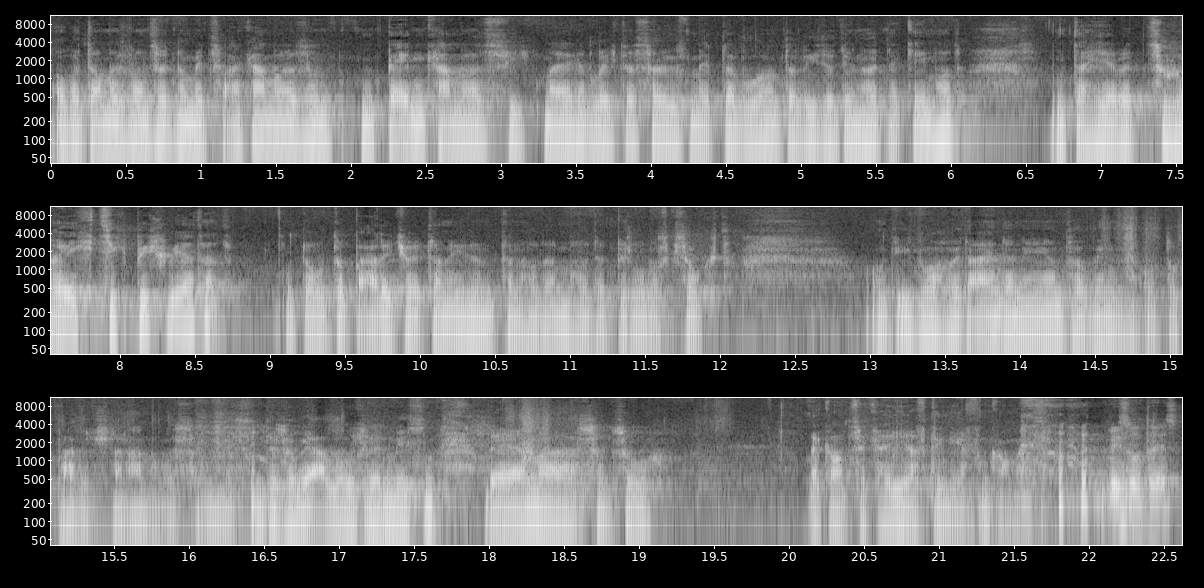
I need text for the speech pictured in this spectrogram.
Aber damals waren es halt nur mit zwei Kameras und mit beiden Kameras sieht man eigentlich, dass er 11 Meter war und der Wieser den halt nicht gegeben hat. Und der Herbert zu Recht sich beschwert hat. Und der Otto Baric halt dann nicht und dann hat er ihm halt ein bisschen was gesagt. Und ich war halt auch in der Nähe und habe ihn Otto Baric dann auch noch was sagen müssen. Das habe ich auch loswerden müssen, weil er mir so, so meine ganze Karriere auf die Nerven gegangen ist. Wieso das?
